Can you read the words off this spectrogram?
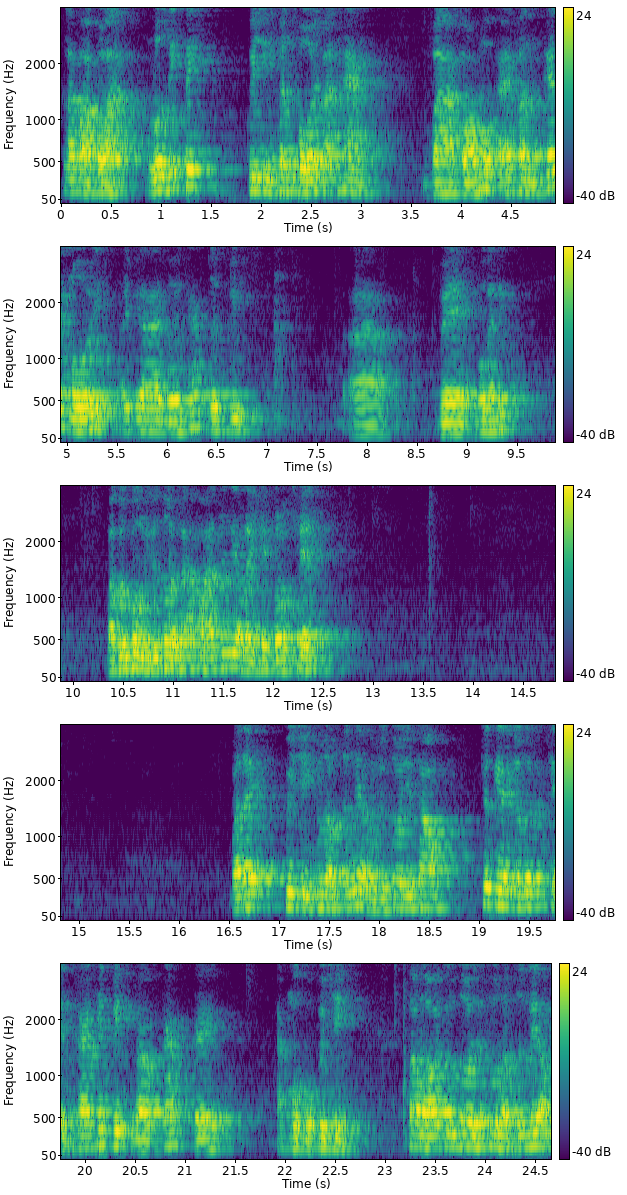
là bảo quản logistics, quy trình phân phối, bán hàng và có một cái phần kết nối API với các đơn vị à, về organic. Và cuối cùng thì chúng tôi mã hóa dữ liệu này trên blockchain. Và đây quy trình thu thập dữ liệu của chúng tôi như sau. Trước tiên chúng tôi sẽ triển khai thiết bị vào các cái hạng mục của quy trình. Sau đó chúng tôi sẽ thu thập dữ liệu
